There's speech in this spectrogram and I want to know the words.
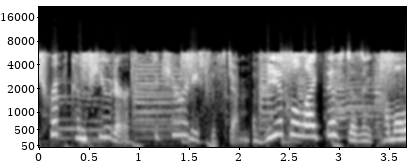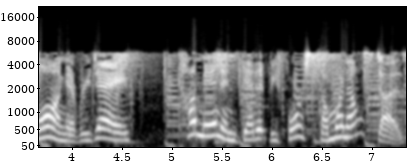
trip computer, security system. A vehicle like this doesn't come along every day. Come in and get it before someone else does.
